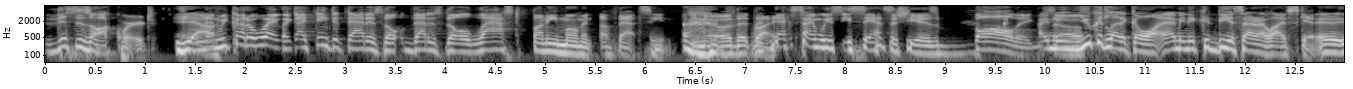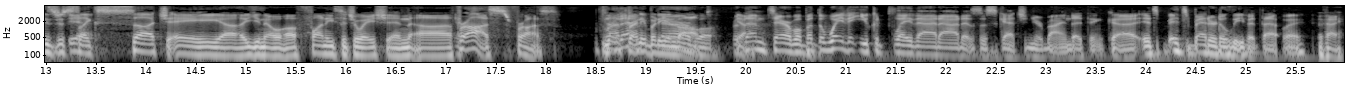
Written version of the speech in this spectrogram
This is awkward. Yeah. And then we cut away. Like I think that that is the that is the last funny moment of that scene. You know, that the next time we see Sansa, she is bawling. I So- mean, you could let it go on. I mean, it could be a Saturday Night Live skit. It is just Yeah. like such a uh, you know a funny situation uh, for us. For us, not for them, anybody terrible. involved. For Yeah. them, terrible. But the way that you could play that out as a sketch in your mind, I think uh, it's it's better to leave it that way. Okay.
